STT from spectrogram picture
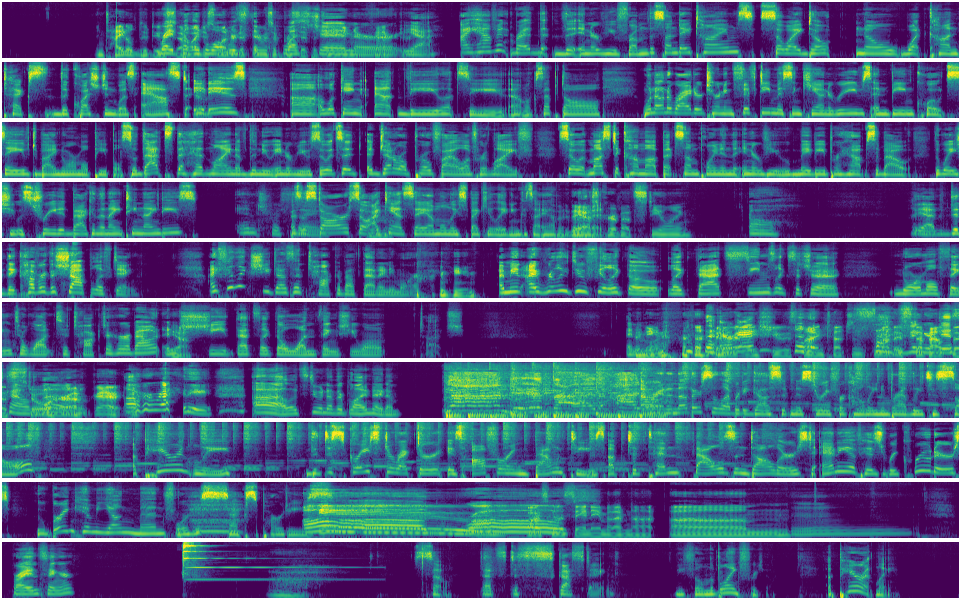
entitled to do right, so. but like I just wondered if there was a precipitating or factor. yeah. I haven't read the- interview from the Sunday Times, so I don't know what context the question was asked. It is uh, looking at the, let's see, I'll accept all. Winona Ryder turning 50, missing Keanu Reeves, and being, quote, saved by normal people. So that's the headline of the new interview. So it's a, a general profile of her life. So it must have come up at some point in the interview, maybe perhaps about the way she was treated back in the 1990s Interesting. as a star. So I hmm. can't say. I'm only speculating because I haven't Did they read ask it. her about stealing? Oh. Yeah, did they cover the shoplifting? I feel like she doesn't talk about that anymore. I mean, I mean, I really do feel like though, like that seems like such a normal thing to want to talk to her about, and Yeah. she that's like the one thing she won't touch. I mean, apparently Okay. she was fine touching some other stuff out the store. then. Okay. Alrighty. Uh, let's do another blind item. All right, another celebrity gossip mystery for Colleen and Bradley to solve. Apparently, the disgraced director is offering bounties up to $10,000 to any of his recruiters who bring him young men for his sex parties. Oh, gross. I was going to say a name, but I'm not. Um, Bryan Singer. So, That's disgusting. let me fill in the blank for you. Apparently,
